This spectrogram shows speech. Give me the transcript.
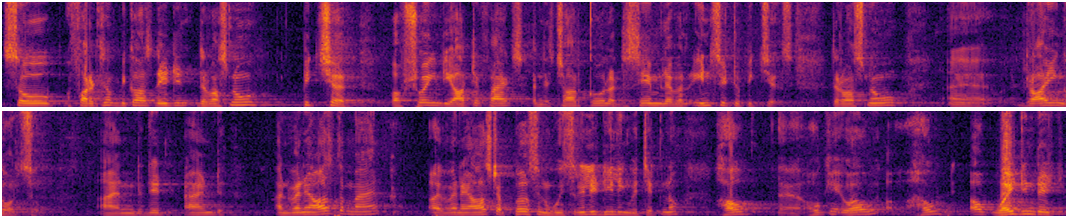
so, for example, because they didn't, there was no picture of showing the artifacts and the charcoal at the same level in situ pictures. There was no uh, drawing also. And, they, and, and when I asked the man, uh, when I asked a person who is really dealing with it, you know, how, uh, okay, how, how, how, why didn't they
